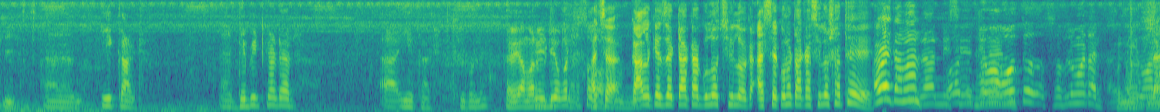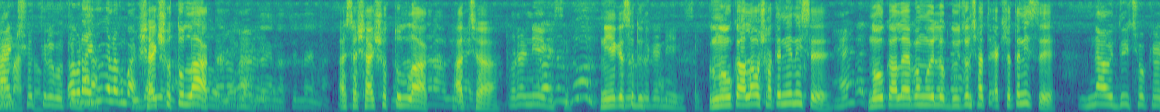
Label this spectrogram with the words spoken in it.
কি? ই কার্ড ডেবিট কার্ড আর ইয়ে কার্ড কি বলে? এই আমার ভিডিও করতেছ? আচ্ছা কালকে যে টাকাগুলো ছিল আজকে কোনো টাকা ছিল সাথে? ওরা নিচে ধরেন। ষাট সত্তরের মতো। ষাট সত্তর লাখ? আচ্ছা ষাট সত্তর লাখ। আচ্ছা। ওরা নিয়ে গেছে। নিয়ে গেছে ওরা নিয়ে গেছে। নৌকালাও সাথে নিয়ে নিছে? হ্যাঁ? নৌকালা এবং ওই লোক দুইজন সাথে একসাথে নিছে? না ওই দুই ছোকরা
